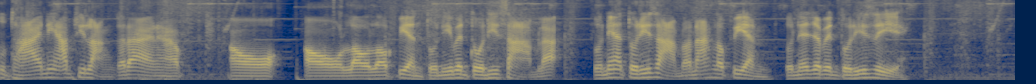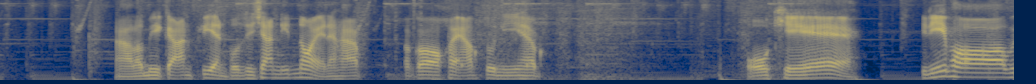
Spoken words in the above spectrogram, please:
สุดท้ายนี่อัพที่หลังก็ได้นะครับ เอาเอาเราเราเปลี่ยนตัวนี้เป็นตัวที่สามละตัวเนี้ยตัวที่สามแล้วนะเราเปลี่ยนตัวเนี้ยจะเป็นตัวที่สี่อ่าเรามีการเปลี่ยนโพซิชันนิดหน่อยนะครับ แล้วก็ค่อยอัพตัวนี้ครับ โอเค ทีนี้พอเว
